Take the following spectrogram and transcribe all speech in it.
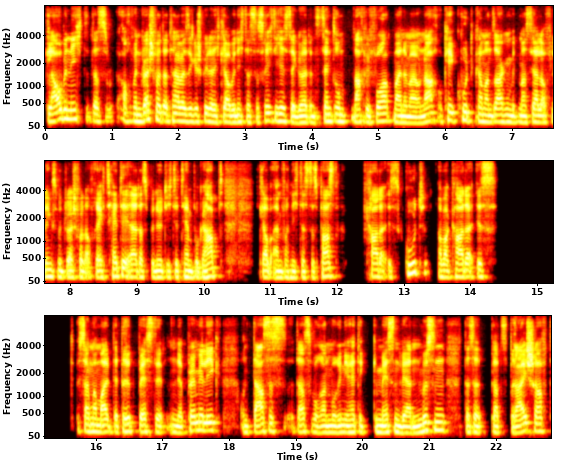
glaube nicht, dass, auch wenn Rashford da teilweise gespielt hat, ich glaube nicht, dass das richtig ist. Der gehört ins Zentrum nach wie vor, meiner Meinung nach. Okay, gut, kann man sagen, mit Martial auf links, mit Rashford auf rechts hätte er das benötigte Tempo gehabt. Ich glaube einfach nicht, dass das passt. Kader ist gut, aber Kader ist, sagen wir mal, der drittbeste in der Premier League. Und das ist das, woran Mourinho hätte gemessen werden müssen, dass er Platz drei schafft,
